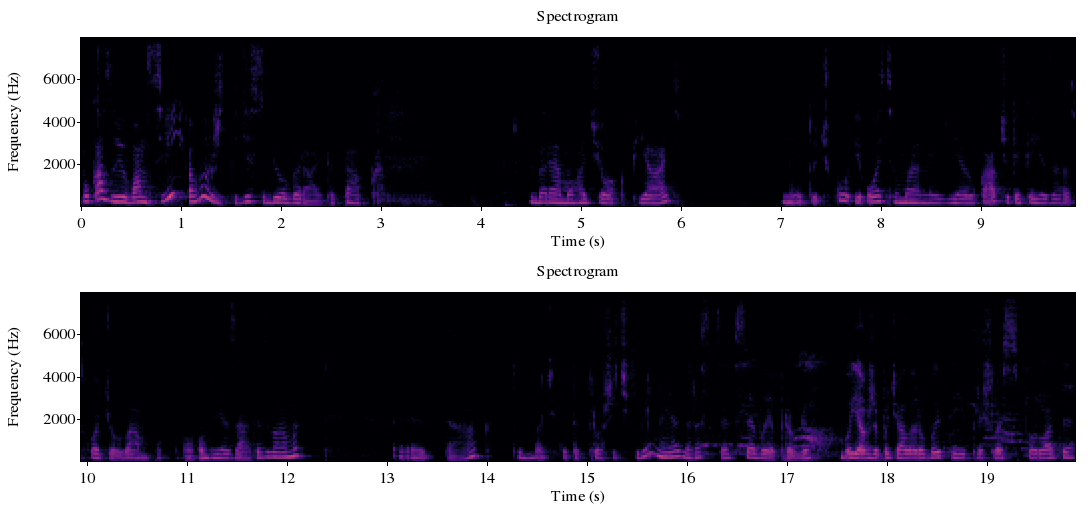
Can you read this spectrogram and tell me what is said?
Показую вам свій, а ви вже тоді собі обирайте. Так, беремо гачок 5, ниточку, і ось у мене є рукавчик, який я зараз хочу вам обв'язати з вами. Е, Так, тут, бачите, так трошечки вільно, я зараз це все виправлю, бо я вже почала робити і прийшлось спороти,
